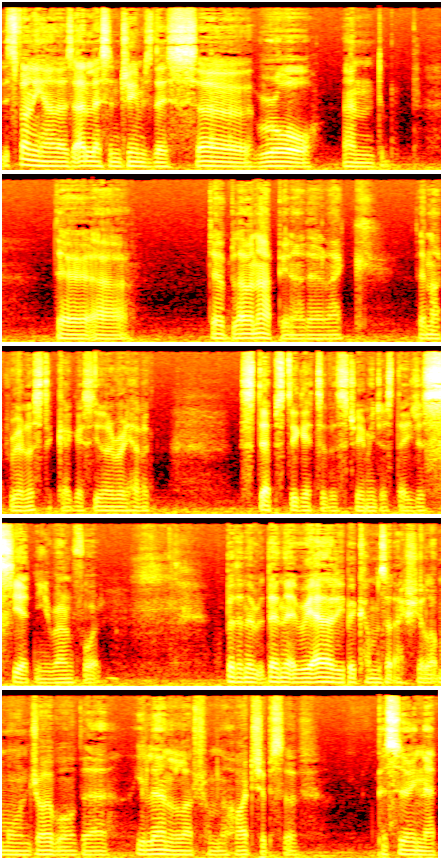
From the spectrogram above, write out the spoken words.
it's funny how those adolescent dreams, they're so raw and they're, uh, they're blown up, you know, they're like, they're not realistic, I guess. You don't really have a, steps to get to this dream, you just, they just see it and you run for it. But then the, then the reality becomes actually a lot more enjoyable. The, you learn a lot from the hardships of pursuing that,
